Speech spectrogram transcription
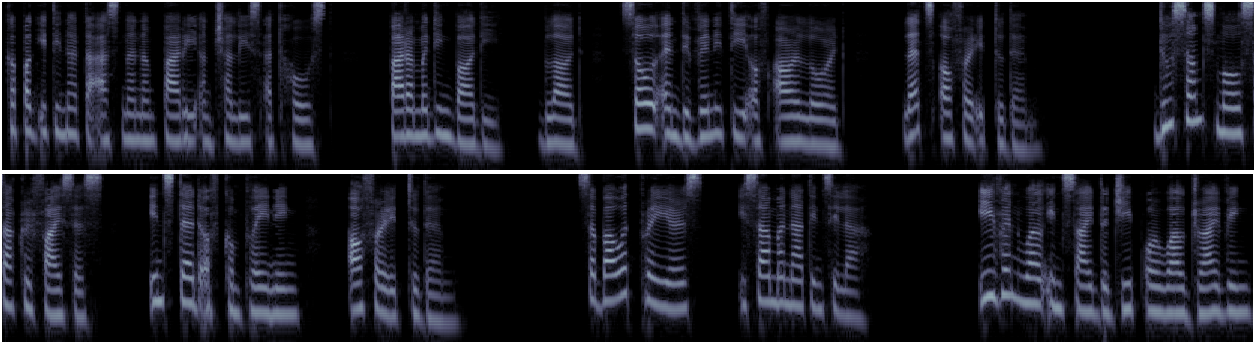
kapag itinataas na ng pari ang chalice at host, para maging body, blood, soul and divinity of our Lord, let's offer it to them. Do some small sacrifices, instead of complaining, offer it to them. Sa bawat prayers, isama natin sila. Even while inside the jeep or while driving,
